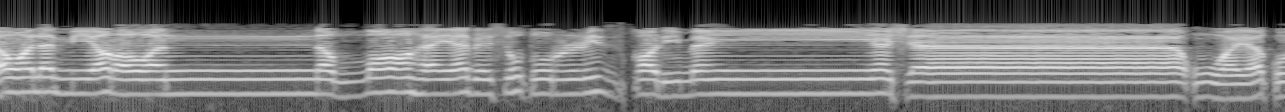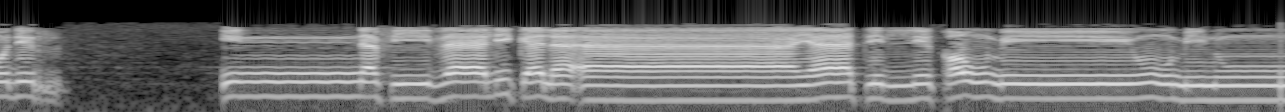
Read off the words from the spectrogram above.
اولم يروا ان الله يبسط الرزق لمن يشاء ويقدر ان في ذلك لايات لقوم يؤمنون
